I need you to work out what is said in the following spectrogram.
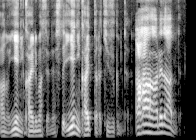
ああの家に帰りますよね。そして家に帰ったら気づくみたいな。あああれだみたいな。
